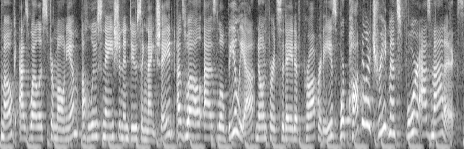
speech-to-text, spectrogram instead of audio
smoke, as well as stramonium, a hallucination-inducing nightshade, as well as lobelia, known for its sedative properties, were popular treatments for asthmatics.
